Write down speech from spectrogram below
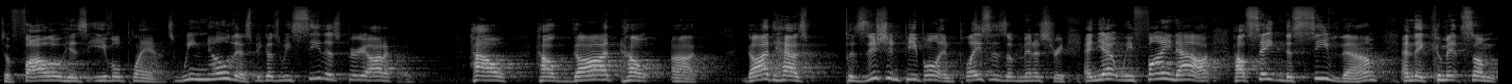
to follow his evil plans. We know this because we see this periodically. How, how God, how uh, God has position people in places of ministry, and yet we find out how Satan deceived them and they commit some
